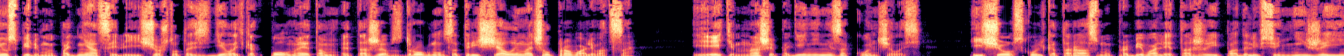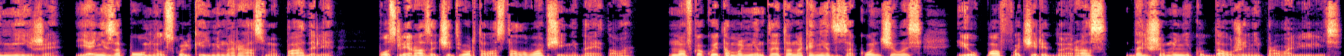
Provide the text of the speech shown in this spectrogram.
Не успели мы подняться или еще что-то сделать, как пол на этом этаже вздрогнул, затрещал и начал проваливаться. И этим наше падение не закончилось. Еще сколько-то раз мы пробивали этажи и падали все ниже и ниже. Я не запомнил, сколько именно раз мы падали. После раза четвертого стало вообще не до этого. Но в какой-то момент это наконец закончилось, и, упав в очередной раз, дальше мы никуда уже не провалились.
